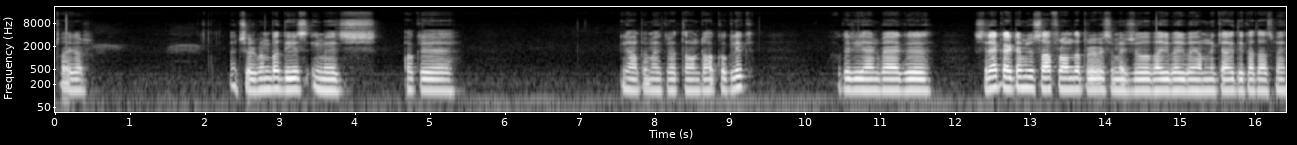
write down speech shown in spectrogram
tiger अच्छा remember this image ओके यहाँ पे मैं करता हूँ डॉग को क्लिक ओके जी handbag select item you saw from the previous image जो भाई भाई भाई हमने क्या देखा था उसमें?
